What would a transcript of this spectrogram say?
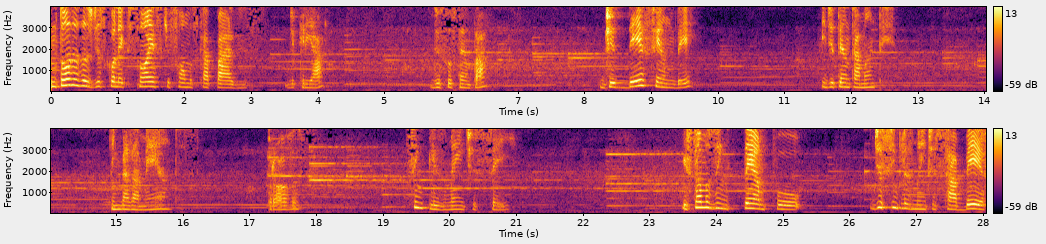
Em todas as desconexões que fomos capazes de criar, de sustentar, de defender e de tentar manter. Embasamentos, provas, simplesmente sei. Estamos em tempo de simplesmente saber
